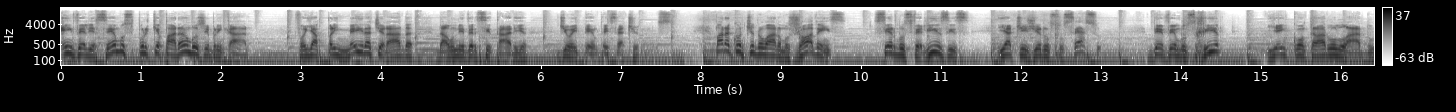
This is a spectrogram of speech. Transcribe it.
Envelhecemos porque paramos de brincar. Foi a primeira tirada da universitária de 87 anos. Para continuarmos jovens, sermos felizes e atingir o sucesso, devemos rir e encontrar o lado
